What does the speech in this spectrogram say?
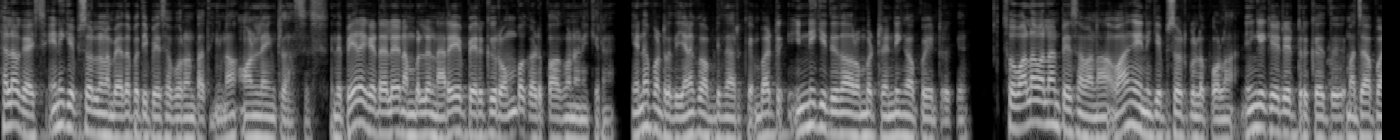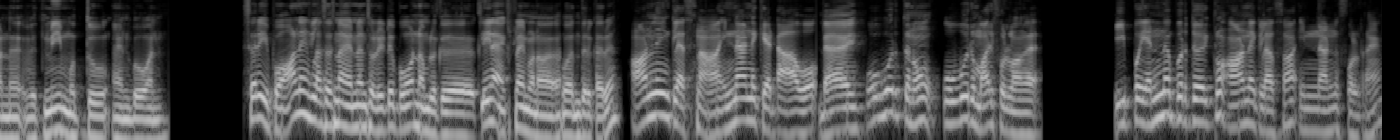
ஹலோ கைஸ் இன்னைக்கு எபிசோடில் நம்ம எதை பற்றி பேச போகிறோம்னு பார்த்தீங்கன்னா ஆன்லைன் கிளாஸஸ் இந்த பேரை கேட்டாலே நம்மள நிறைய பேருக்கு ரொம்ப கடுப்பாகும்னு நினைக்கிறேன். என்ன பண்ணுறது எனக்கும் அப்படி தான் இருக்குது பட் இன்னைக்கு இதுதான் ரொம்ப ட்ரெண்டிங்காக போயிட்டு இருக்கு ஸோ வள வளன்னு பேச வேணாம். வாங்க இன்னைக்கு எபிசோட்குள்ளே போகலாம் நீங்கள் கேட்டுட்டு இருக்கிறது மஜா பண்ணு with me Muthu and Bhuvan. சரி இப்போ ஆன்லைன் கிளாஸஸ்னால் என்னன்னு சொல்லிட்டு புவன் நம்மளுக்கு க்ளீனாக எக்ஸ்பிளைன் பண்ண வந்திருக்காரு. ஆன்லைன் கிளாஸ்னா என்னன்னு கேட்டால் டேய். ஒவ்வொருத்தனும் ஒவ்வொரு மாதிரி சொல்லுவாங்க. இப்போ என்னை பொறுத்த வரைக்கும் ஆன்லைன் கிளாஸ் தான் என்னன்னு சொல்கிறேன்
